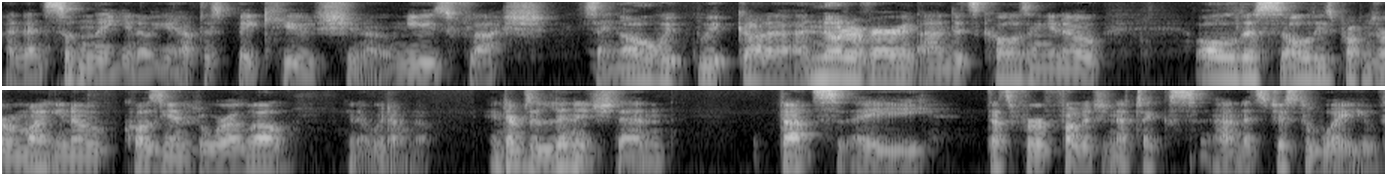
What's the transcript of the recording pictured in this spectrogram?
and then suddenly, you know, you have this big, huge, you know, news flash saying, oh, we we got a, another variant, and it's causing, you know, all this, all these problems, or it might, you know, cause the end of the world. Well, you know, we don't know. In terms of lineage, then, that's a that's for phylogenetics, and it's just a way of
